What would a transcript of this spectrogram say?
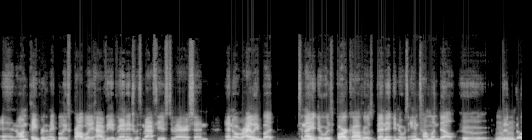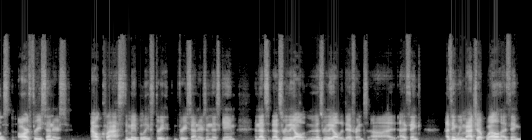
And on paper, the Maple Leafs probably have the advantage with Matthews, Tavares, and and O'Reilly, but tonight it was Barkov, it was Bennett, and it was Anton Lundell who mm-hmm. the, those our three centers outclassed the Maple Leafs three three centers in this game, and that's that's really all that's really all the difference. Uh, I, I, think I think we match up well. I think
